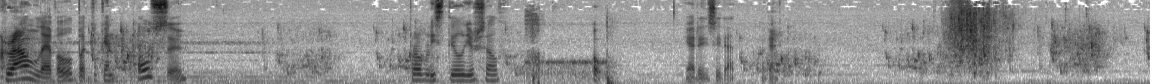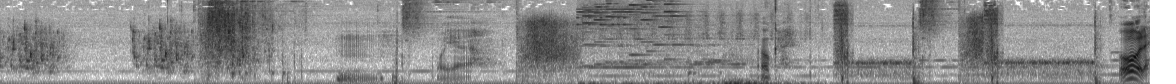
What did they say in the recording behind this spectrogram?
ground level, but you can also probably steal yourself. Oh, yeah, I didn't see that. Ole.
